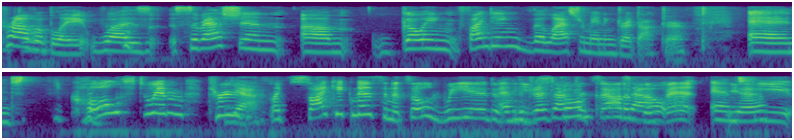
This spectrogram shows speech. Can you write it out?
probably was Sebastian um, going finding the last remaining Dread Doctor, and He called to him through Yeah. like psychicness, and it's all weird. And, And the he Dread Doctor storms out comes of out the vet, and Yeah. he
